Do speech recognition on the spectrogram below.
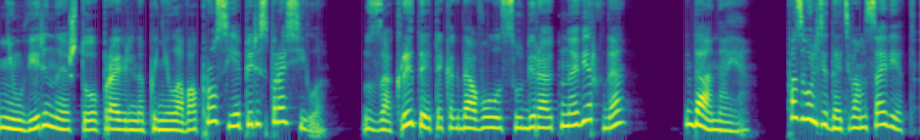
Неуверенная, что правильно поняла вопрос, я переспросила. «Закрытая — это когда волосы убирают наверх, да?» «Да, Ная. Позвольте дать вам совет».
